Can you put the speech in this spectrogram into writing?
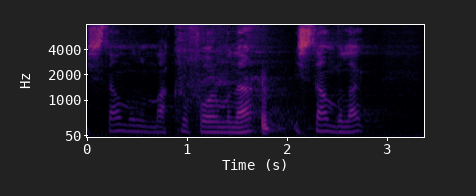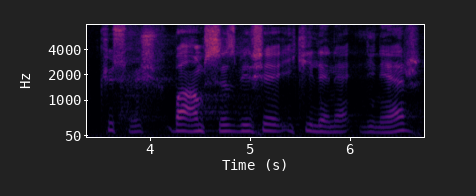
İstanbul'un makro formuna, İstanbul'a küsmüş, bağımsız bir şey iki line, lineer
